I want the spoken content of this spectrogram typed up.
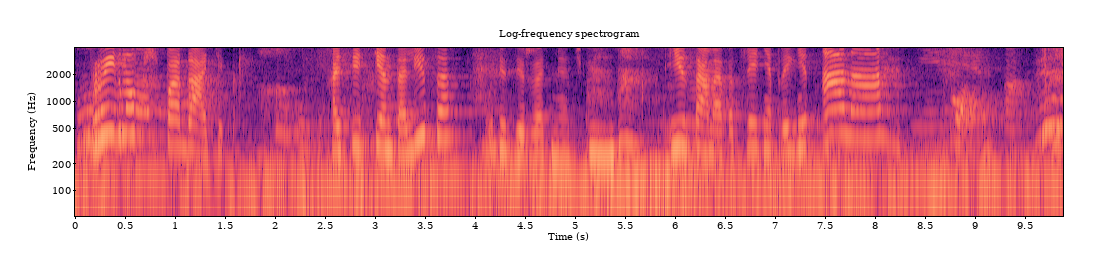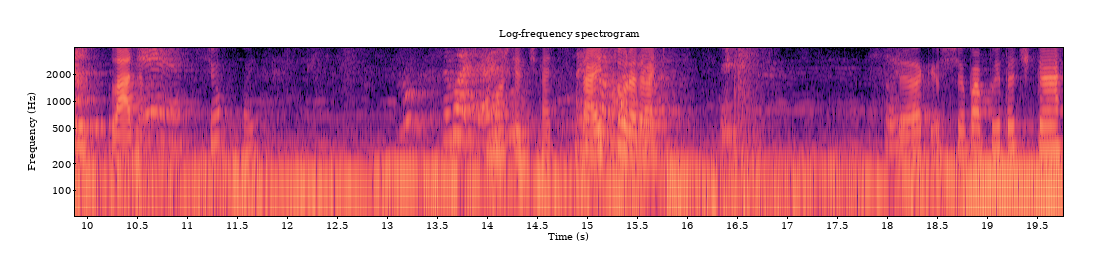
Прыгнув в шпагатик. Ассистент Алиса будет держать мячик. И самая последняя прыгнет Анна. Ладно. Можете начинать. Да, Исура, давай. Так, еще попыточка.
